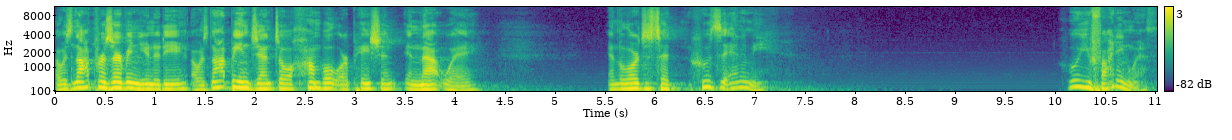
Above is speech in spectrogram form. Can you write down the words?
I was not preserving unity. I was not being gentle, humble, or patient in that way. And the Lord just said, Who's the enemy? Who are you fighting with?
